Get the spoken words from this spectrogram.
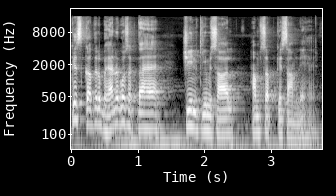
किस कदर भयानक हो सकता है? चीन की मिसाल हम सब के सामने है।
